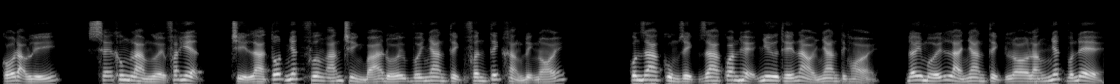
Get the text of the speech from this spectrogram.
Có đạo lý, sẽ không làm người phát hiện, chỉ là tốt nhất phương án trình bá đối với nhan tịch phân tích khẳng định nói. Quân gia cùng dịch ra quan hệ như thế nào nhan tịch hỏi, đây mới là nhan tịch lo lắng nhất vấn đề,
